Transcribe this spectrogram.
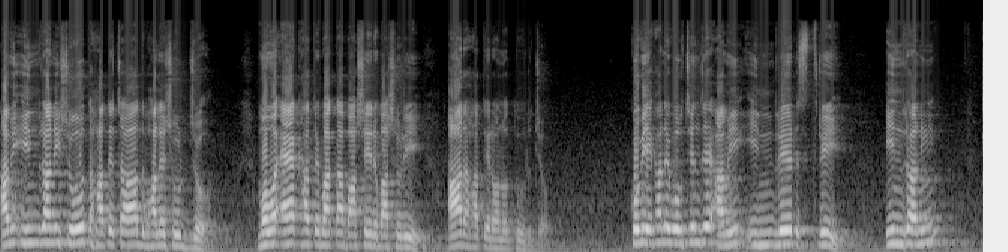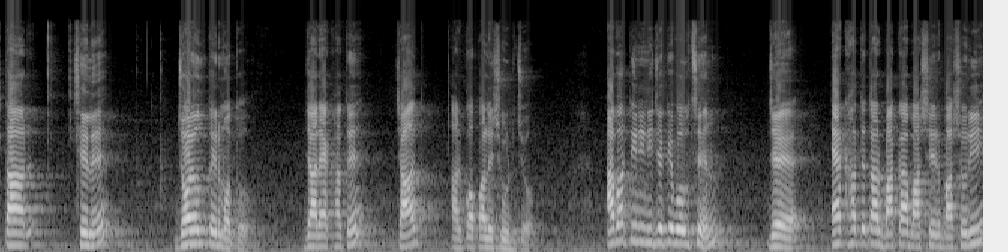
আমি ইন্দ্রাণী সুদ, হাতে চাঁদ, ভালে সূর্য। মম এক হাতে বাঁকা বাঁশের বাঁশুরি, আর হাতে রণতুর্য। কবি এখানে বলছেন যে, আমি ইন্দ্রের স্ত্রী ইন্দ্রাণী, তার ছেলে জয়ন্তের মতো, যার এক হাতে চাঁদ আর কপালে সূর্য। আবার তিনি নিজেকে বলছেন যে, এক হাতে তার বাঁকা বাঁশের বাঁশরি,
